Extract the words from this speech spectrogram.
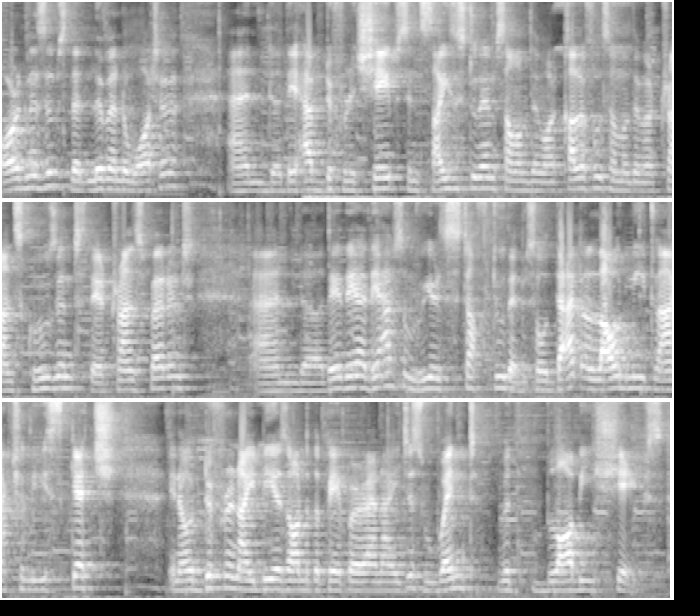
organisms that live underwater and uh, they have different shapes and sizes to them. Some of them are colorful, some of them are translucent, they're transparent and uh, they, they, they have some weird stuff to them. So that allowed me to actually sketch you know different ideas onto the paper. And I just went with blobby shapes.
